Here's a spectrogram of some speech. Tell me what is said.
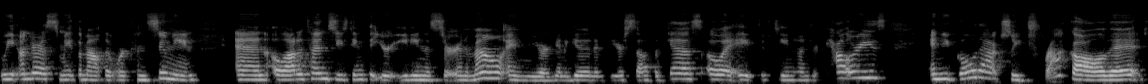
we underestimate the amount that we're consuming. And a lot of times you think that you're eating a certain amount and you're going to give yourself a guess, oh, I ate 1500 calories. And you go to actually track all of it.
